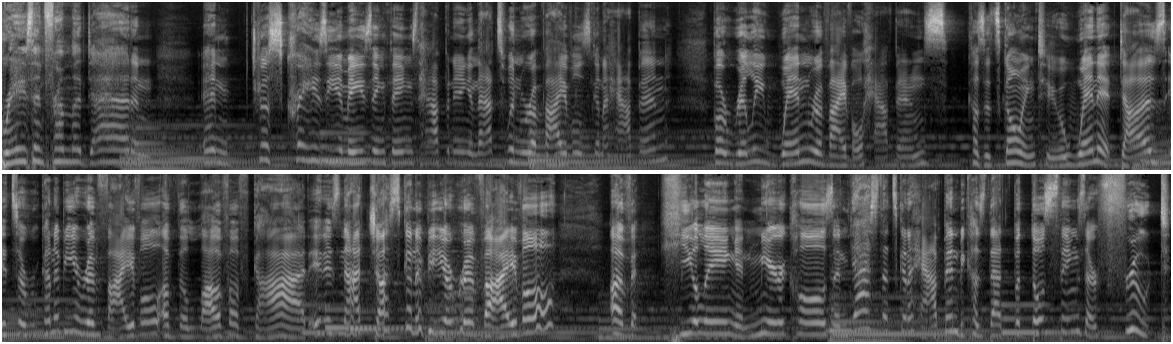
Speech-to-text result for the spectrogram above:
raising from the dead and, and just crazy, amazing things happening. And that's when revival is going to happen. But really, when revival happens, because it's going to. When it does, it's going to be a revival of the love of God. It is not just going to be a revival of healing and miracles. And yes, that's going to happen because that, but those things are fruit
